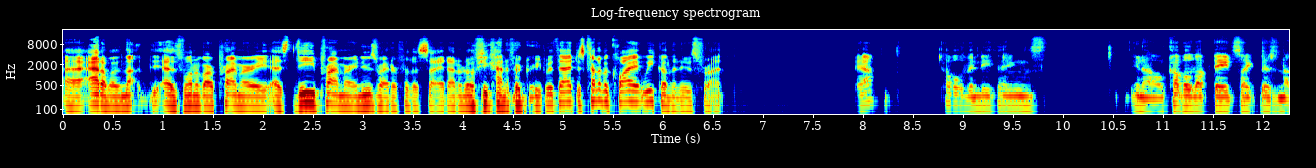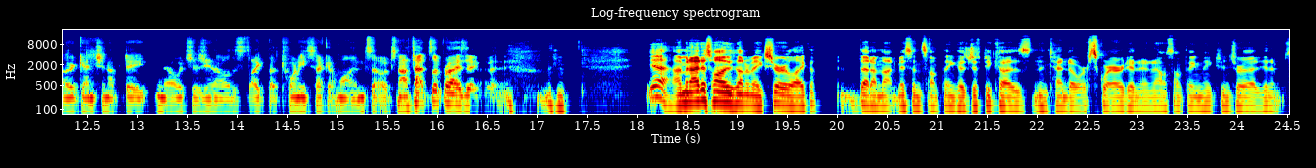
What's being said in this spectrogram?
Uh, Adam, I'm not as one of our primary as the primary news writer for the site. I don't know if you kind of agreed with that. Just kind of a quiet week on the news front. Yeah, a couple of indie things. You know, a couple of updates. Like there's another Genshin update. You know, which is you know this is like the 22nd one, so it's not that surprising. But yeah, I mean, I just always want to make sure like that I'm not missing something because just because Nintendo or Square didn't announce something, making sure that I didn't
